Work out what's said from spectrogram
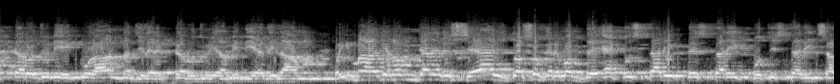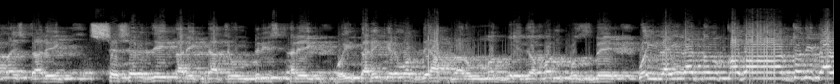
একটা রজনী, কোরআন নাজিলের একটা রজনী আমি দিয়ে দিলাম। ওই মাঘে রমজানের শেষ দশকের মধ্যে একুশ তারিখ, তেইশ তারিখ, পঁচিশ তারিখ, সাতাইশ তারিখ, শেষের যেই তারিখটা আছে উনত্রিশ তারিখ, ওই তারিখের মধ্যে আপনার উম্মত গুলি যখন খুঁজবে, ওই লাইলাতুল কদর যদি তার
